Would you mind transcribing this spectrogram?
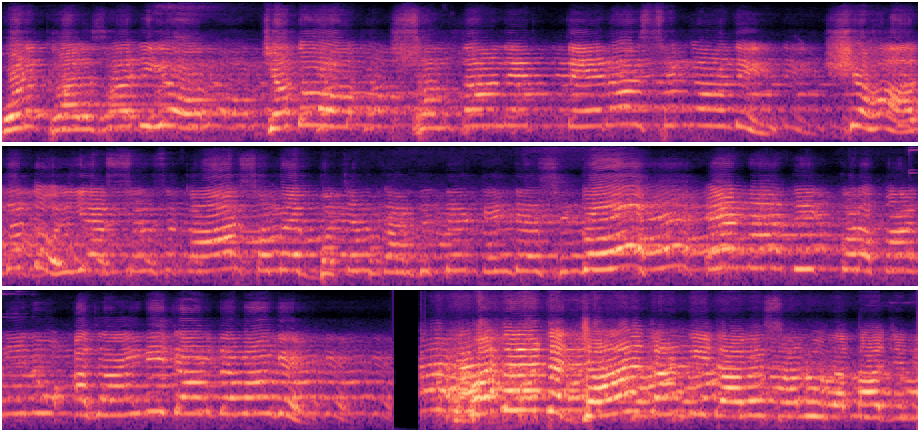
ਹੁਣ ਖਾਲਸਾ ਜੀ ਉਹ ਜਦੋਂ ਸੰਤਾਂ ਨੇ 13 ਸਿੰਘਾਂ ਦੀ ਸ਼ਹਾਦਤ ਹੋਈ ਹੈ ਸੰਸਕਾਰ ਸਮੇਂ ਬਚਨ ਕਰ ਦਿੱਤੇ ਕਹਿੰਦੇ ਸਿੰਘੋ ਇਹਨਾਂ ਦੀ ਕੁਰਬਾਨੀ ਨੂੰ ਅਜਾਈ ਨਹੀਂ ਜਾਣ ਦੇਵਾਂਗੇ ਬਦਲੇ ਤੇ ਜਾਨ ਜਾਂਦੀ ਜਾਵੇ ਸਾਨੂੰ ਰਤਾ ਜਿਨੀ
